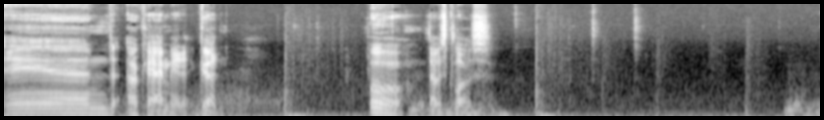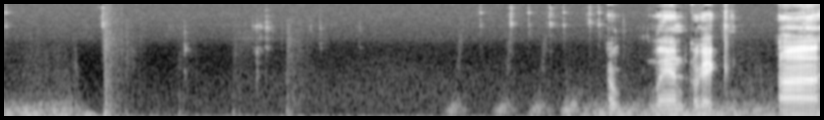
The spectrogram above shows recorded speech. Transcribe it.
And okay, I made it. Good. Oh, that was close. Oh, land. Okay. Uh,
